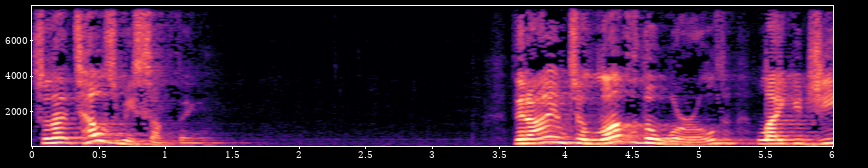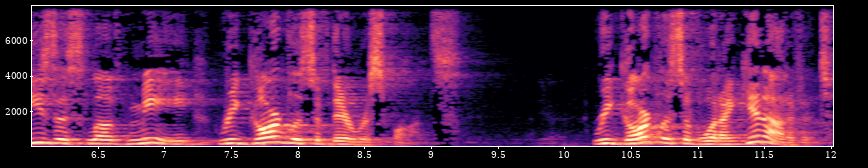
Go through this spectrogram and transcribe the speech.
So that tells me something. That I am to love the world like Jesus loved me, regardless of their response, regardless of what I get out of it.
